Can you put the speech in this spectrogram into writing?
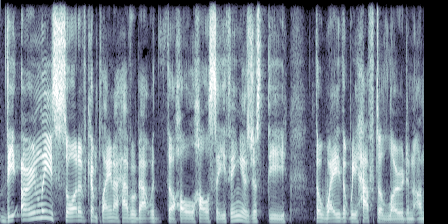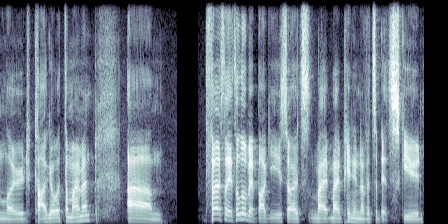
the only sort of complaint I have about with the whole Hull C thing is just the the way that we have to load and unload cargo at the moment. Um, firstly, it's a little bit buggy, so it's my, my opinion of it's a bit skewed.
